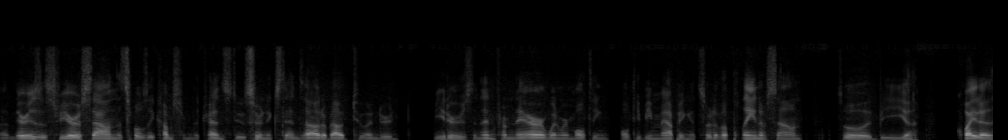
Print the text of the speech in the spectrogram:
um, there is a sphere of sound that supposedly comes from the transducer and extends out about 200 meters. And then from there, when we're multi, multi-beam mapping, it's sort of a plane of sound. So it would be uh, quite a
